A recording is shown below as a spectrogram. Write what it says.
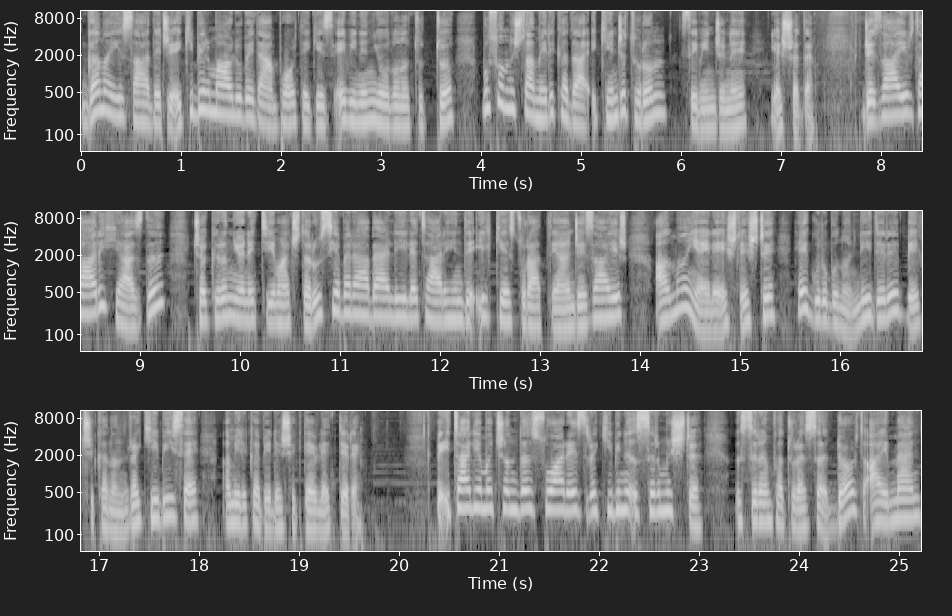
Gana'yı sadece 2-1 mağlup eden Portekiz evinin yolunu tuttu. Bu sonuçta Amerika'da ikinci turun sevincini yaşadı. Cezayir tarih yazdı. Çakır'ın yönettiği maçta Rusya beraberliğiyle tarihinde ilk kez tur atlayan Cezayir Almanya ile eşleşti. H grubunun lideri Belçika'nın rakibi ise Amerika Birleşik Devletleri. Ve İtalya maçında Suarez rakibini ısırmıştı. Isırın faturası 4 ay men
